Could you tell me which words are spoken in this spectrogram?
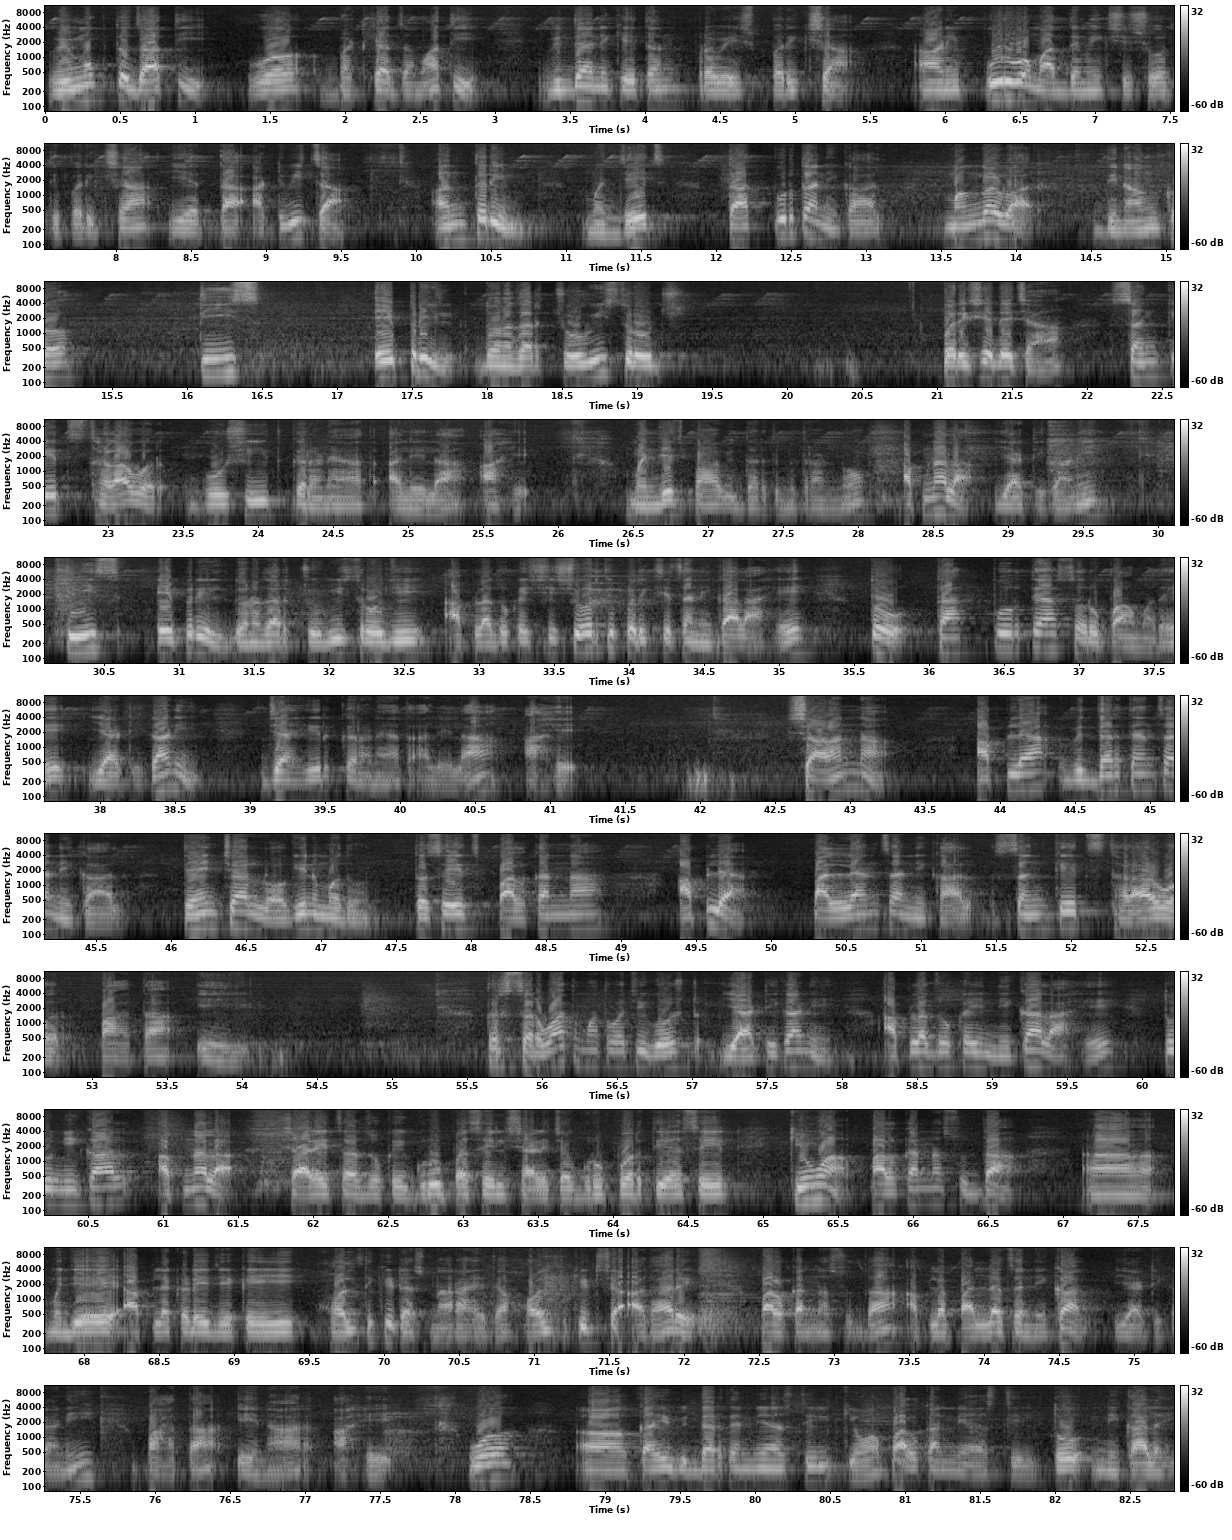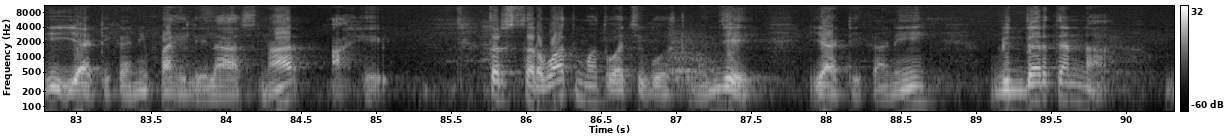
विमुक्त जाती व भटक्या जमाती विद्यानिकेतन प्रवेश परीक्षा आणि पूर्व माध्यमिक शिष्यवृत्ती परीक्षा इयत्ता आठवीचा अंतरिम म्हणजेच तात्पुरता निकाल मंगळवार दिनांक तीस एप्रिल दोन हजार चोवीस रोज. परिषदेच्या संकेतस्थळावर घोषित करण्यात आलेला आहे. म्हणजेच पहा विद्यार्थी मित्रांनो आपणाला या ठिकाणी तीस एप्रिल दोन हजार चोवीस रोजी आपला जो काही शिष्यवृत्ती परीक्षेचा निकाल आहे तात्पुरत्या स्वरूपामध्ये या ठिकाणी जाहीर करण्यात आलेला आहे. शाळांना आपल्या विद्यार्थ्यांचा निकाल त्यांच्या लॉग मधून तसेच पालकांना आपल्या पाल्यांचा निकाल संकेतस्थळावर पाहता येईल. तर सर्वात महत्वाची गोष्ट या ठिकाणी आपला जो काही निकाल आहे तो निकाल आपणाला शाळेचा जो काही ग्रुप असेल शाळेच्या ग्रुपवरती असेल किंवा पालकांना सुद्धा म्हणजे आपल्याकडे जे काही हॉल तिकीट असणार आहे त्या हॉल तिकीटच्या आधारे पालकांना सुद्धा आपल्या पाल्याचा निकाल या ठिकाणी पाहता येणार आहे. व काही विद्यार्थ्यांनी असतील किंवा पालकांनी असतील तो निकालही या ठिकाणी पाहिलेला असणार आहे. तर सर्वात महत्वाची गोष्ट म्हणजे या ठिकाणी विद्यार्थ्यांना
